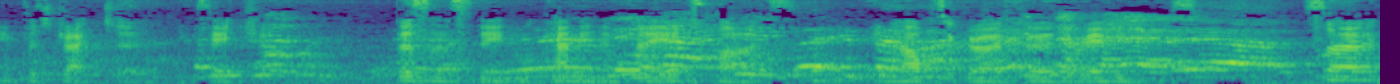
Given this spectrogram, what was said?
infrastructure, etc. Business then will come in and play its part and help to grow further revenues. So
